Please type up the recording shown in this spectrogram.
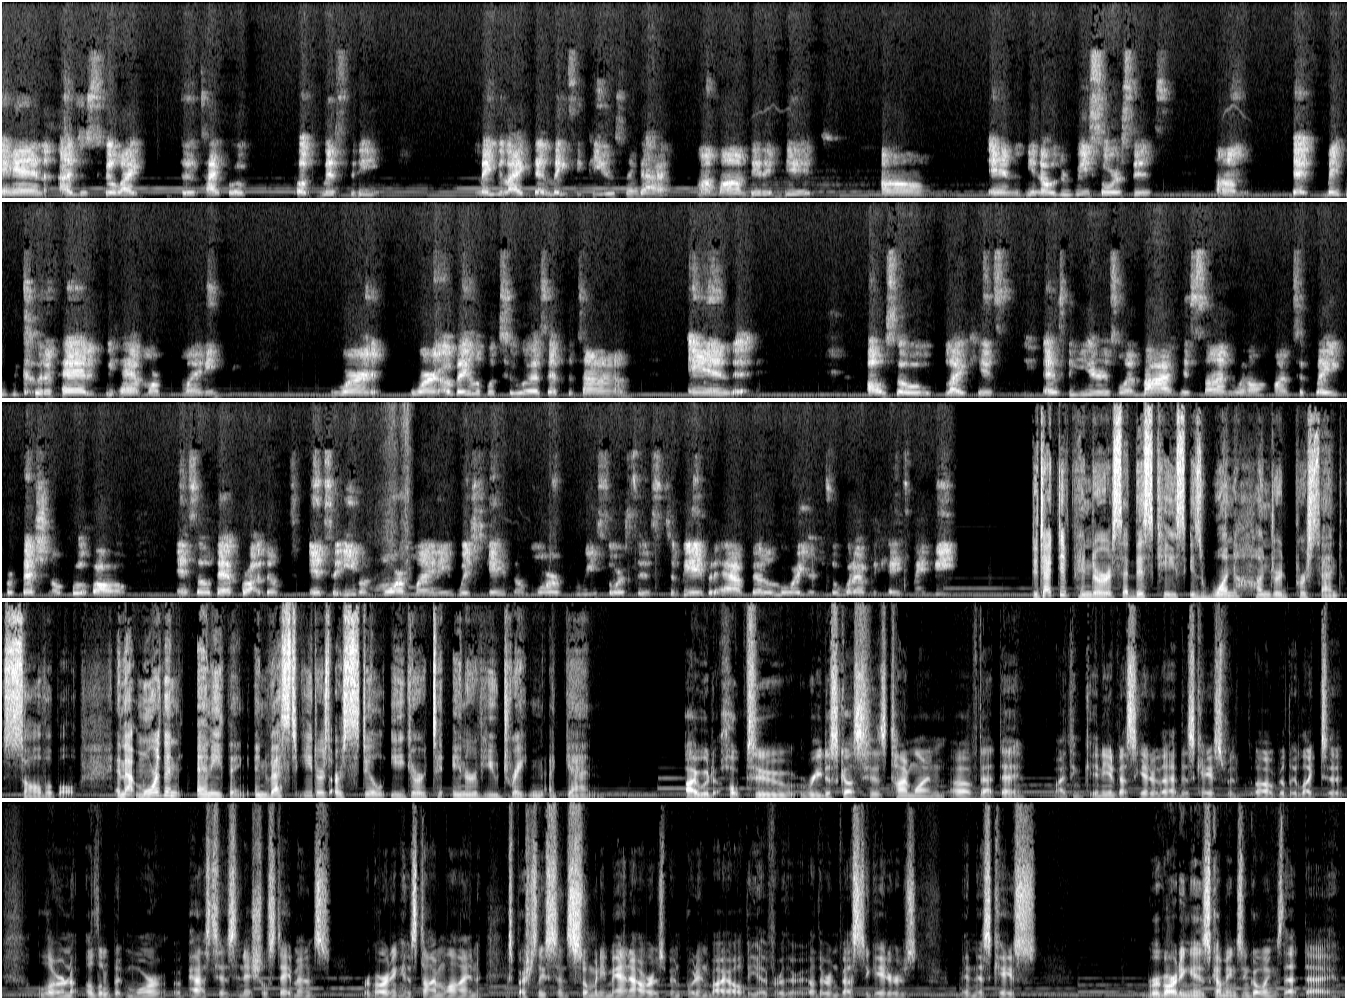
And I just feel like the type of publicity maybe like that Laci Peterson guy. My mom didn't get, um, and you know the resources um, that maybe we could have had if we had more money weren't weren't available to us at the time, and also like his as the years went by, his son went on to play professional football and so that brought them into even more money, which gave them more resources to be able to have better lawyers or whatever the case may be. Detective Pinder said this case is 100% solvable, and that more than anything, investigators are still eager to interview Drayton again. I would hope to rediscuss his timeline of that day. I think any investigator that had this case would uh, really like to learn a little bit more past his initial statements regarding his timeline, especially since so many man hours have been put in by all the other, other investigators in this case regarding his comings and goings that day.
